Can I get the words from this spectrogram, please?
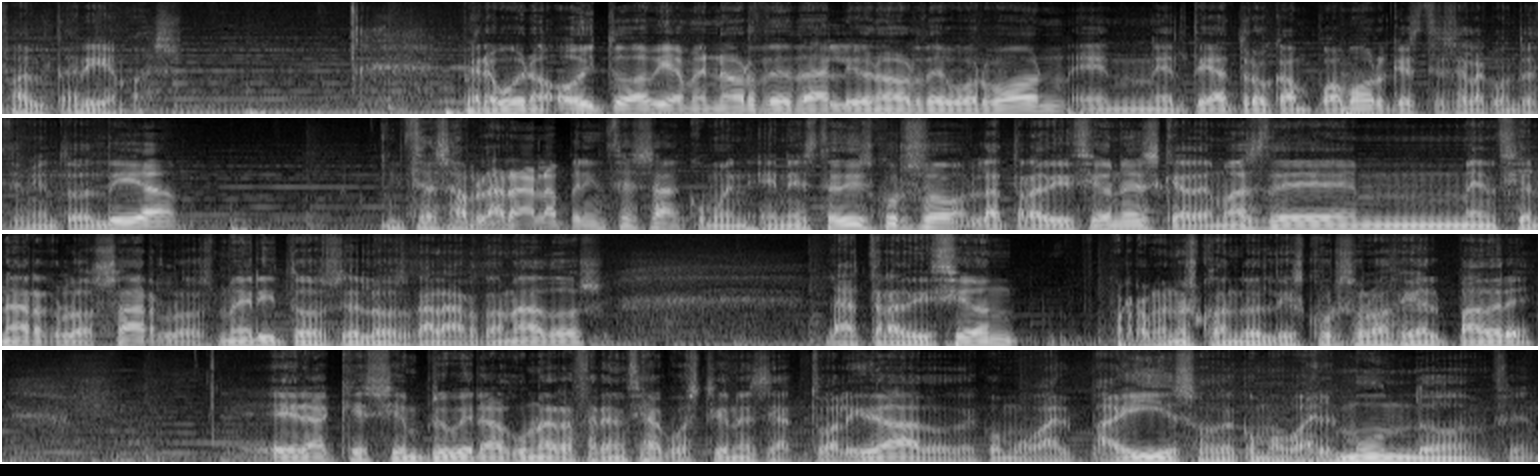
Faltaría más. Pero bueno, hoy todavía menor de edad Leonor de Borbón en el Teatro Campo Amor, que este es el acontecimiento del día. Dices, hablará la princesa, como en, en este discurso, la tradición es que además de mencionar, glosar los méritos de los galardonados, la tradición, por lo menos cuando el discurso lo hacía el padre, era que siempre hubiera alguna referencia a cuestiones de actualidad, o de cómo va el país, o de cómo va el mundo, en fin.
